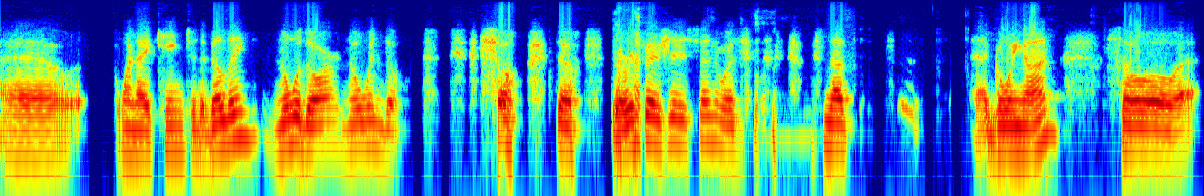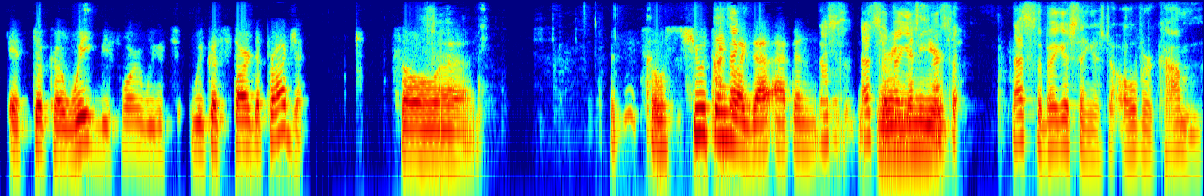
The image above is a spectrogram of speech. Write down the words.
uh, when i came to the building no door no window. So the the refrigeration was, not uh, going on. So uh, it took a week before we we could start the project. So uh, so few things like that happened that's, that's during biggest, many years. that's the biggest thing is to overcome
